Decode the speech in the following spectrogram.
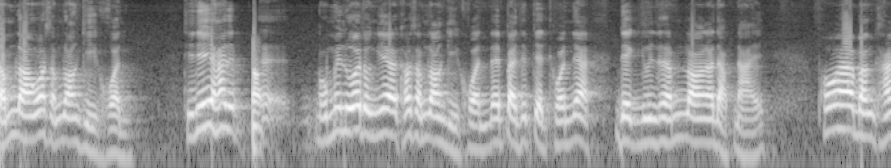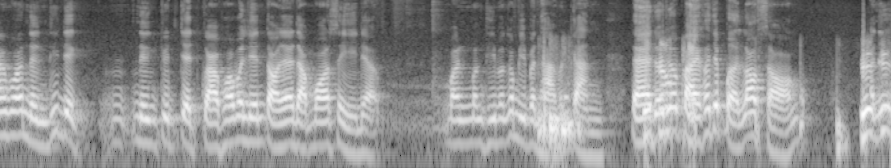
สำรองว่าสำรองกี่คน ทีนี้50เอ่อ ผมไม่รู้ว่าตรงเนี้ยเขาสำรองกี่คนใน 87 คนเนี่ยเด็กอยู่ในสำรองระดับไหน เพราะว่าบางครั้งเพราะหนึ่งที่เด็ก 1.7 กว่าพอมาเรียนต่อในระดับม .4 เนี่ย มันบางทีมันก็มีปัญหาเหมือนกัน แต่โดยทั่วไปเขาจะเปิดรอบสองคืออันนี้คือ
